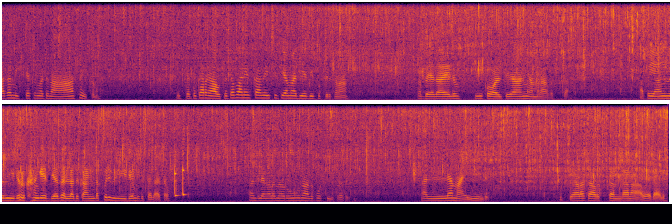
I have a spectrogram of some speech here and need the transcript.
ആകെ മിറ്റൊക്കെ ഇങ്ങോട്ട് നാശയിക്കണം. മുറ്റത്തേക്ക് ഇറങ്ങാം. ഔത്തത്തെ പണിയൊക്കെ വെച്ചിട്ടിയാൽ മതി അതി കുത്തിരിക്കണം. അപ്പോൾ ഏതായാലും ഈ കോലത്തിലാണ് നമ്മളെ അവസ്ഥ. അപ്പോൾ ഞാനൊന്ന് വീഡിയോ എടുക്കാൻ കരുതിയതല്ല അത് കണ്ടപ്പോൾ ഒരു വീഡിയോ എടുത്തതാട്ടോ. അതിൽ ഞങ്ങൾ നെറൂന്ന് പൊട്ടിയിട്ടത്. നല്ല മഴയുണ്ട്. കുട്ടികളൊക്കെ അവസ്ഥ എന്താണ് ആ വരാലും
